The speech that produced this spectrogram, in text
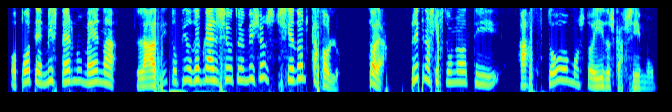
Οπότε εμείς παίρνουμε ένα λάδι το οποίο δεν βγάζει CO2 emissions σχεδόν καθόλου. Τώρα, πρέπει να σκεφτούμε ότι αυτό όμως το είδος καυσίμου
